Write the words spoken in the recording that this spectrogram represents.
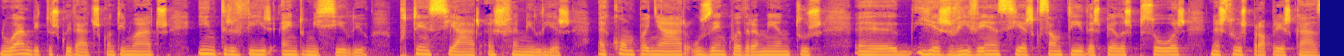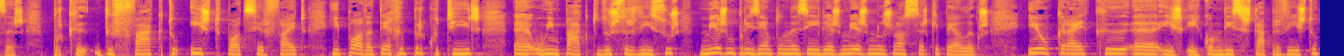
no âmbito dos cuidados continuados, intervir em domicílio, potenciar as famílias, acompanhar os enquadramentos uh, e as vivências que são tidas pelas pessoas nas suas próprias casas, porque de facto isto pode ser feito e pode até repercutir uh, o impacto dos serviços, mesmo por exemplo nas ilhas, mesmo nos nossos arquipélagos. Eu creio que, uh, e, como disse, está previsto,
